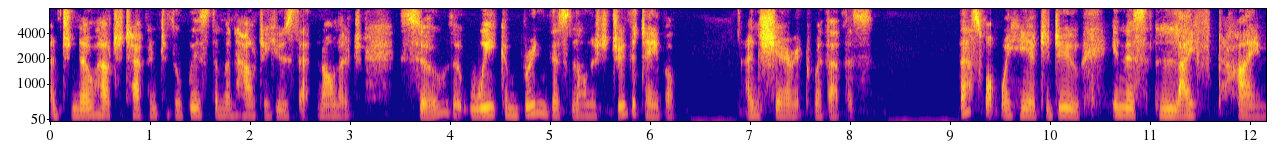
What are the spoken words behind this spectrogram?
and to know how to tap into the wisdom and how to use that knowledge so that we can bring this knowledge to the table and share it with others. That's what we're here to do in this lifetime.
